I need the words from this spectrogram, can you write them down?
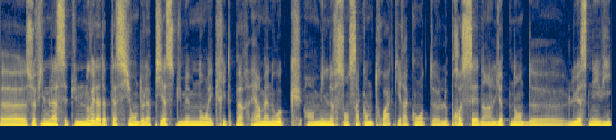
Ce film-là, c'est une nouvelle adaptation de la pièce du même nom écrite par Herman Wouk en 1953, qui raconte le procès d'un lieutenant de l'US Navy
